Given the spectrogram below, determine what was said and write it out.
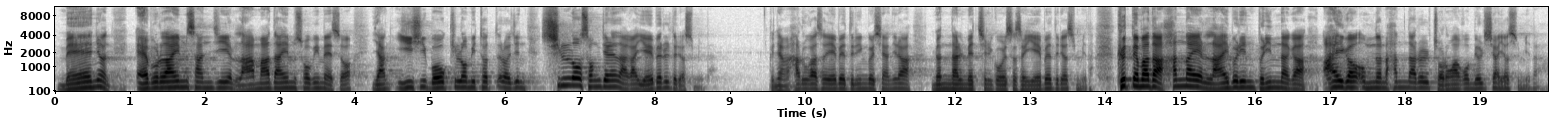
매년 에브라임 산지 라마다임 소빔에서 약 25km 떨어진 실로 성전에 나가 예배를 드렸습니다. 그냥 하루 가서 예배 드린 것이 아니라 몇 날 며칠 거기서 예배 드렸습니다. 그때마다 한나의 라이벌인 브닌나가 아이가 없는 한나를 조롱하고 멸시하였습니다.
